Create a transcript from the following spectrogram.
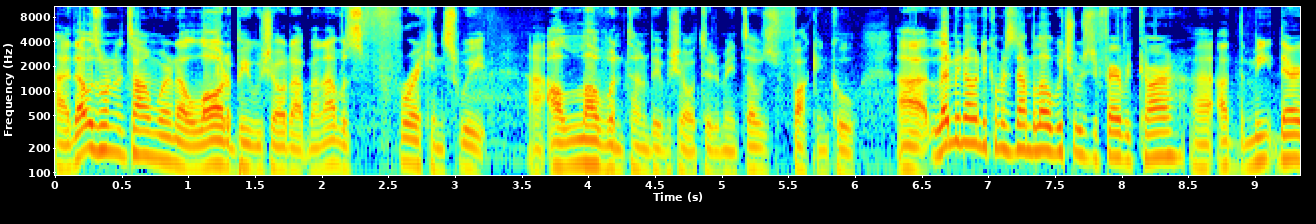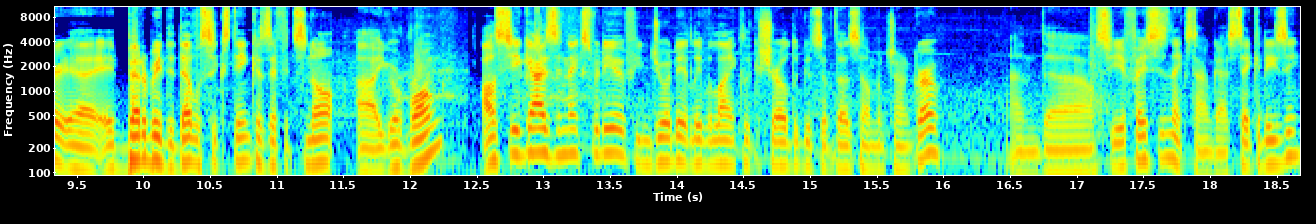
Uh, that was one of the time when a lot of people showed up, and that was freaking sweet. Uh, I love when a ton of people show up to the meets. That was fucking cool. Uh, let me know in the comments down below which was your favorite car uh, at the meet there. Uh, it better be the Devel 16 because if it's not, uh, you're wrong. I'll see you guys in the next video. If you enjoyed it, leave a like, click share. All the good stuff does help my channel grow. And uh, I'll see your faces next time, guys. Take it easy.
